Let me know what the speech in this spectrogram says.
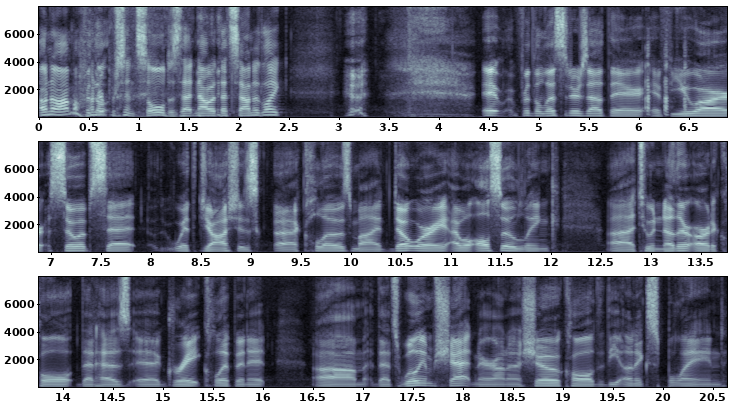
Oh no, I'm 100% sold. Is that not what that sounded like? it, for the listeners out there, if you are so upset with Josh's uh, closed mind, don't worry. I will also link uh, to another article that has a great clip in it. Um, that's William Shatner on a show called The Unexplained,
